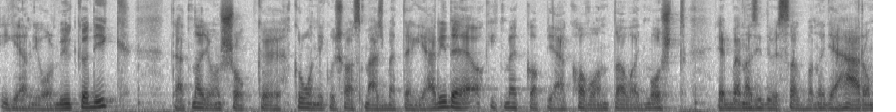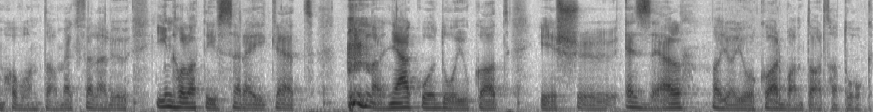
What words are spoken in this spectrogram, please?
igen jól működik, tehát nagyon sok krónikus aszmás beteg jár ide, akik megkapják havonta, vagy most ebben az időszakban ugye három havonta a megfelelő inhalatív szereiket, a nyákoldójukat, és ezzel nagyon jól karbantarthatók.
